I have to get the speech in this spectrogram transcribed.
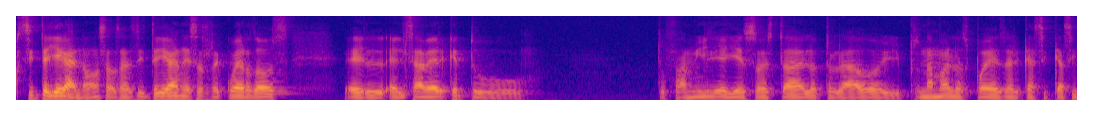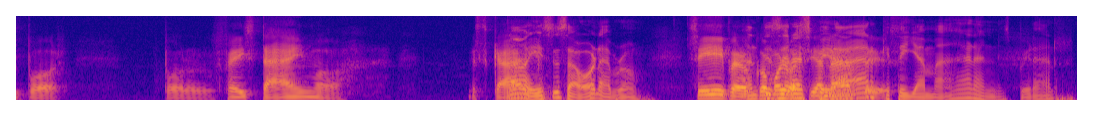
sí te llega, ¿no? O sea, o sea, sí te llegan esos recuerdos, el, el saber que tu, tu familia y eso está del otro lado y pues nada más los puedes ver casi casi por, por FaceTime o Skype. No, y eso es ahora, bro. Sí, pero antes ¿cómo lo era hacían esperar antes? que te llamaran, esperar.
